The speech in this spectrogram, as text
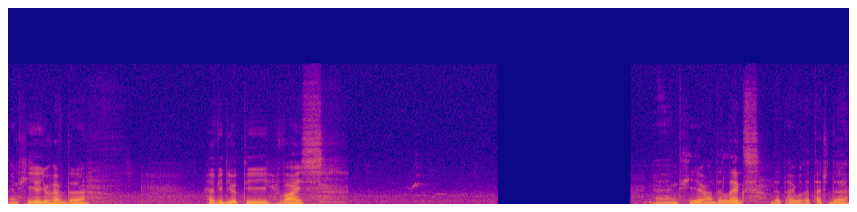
And here you have the heavy duty vise and here are the legs that I will attach the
